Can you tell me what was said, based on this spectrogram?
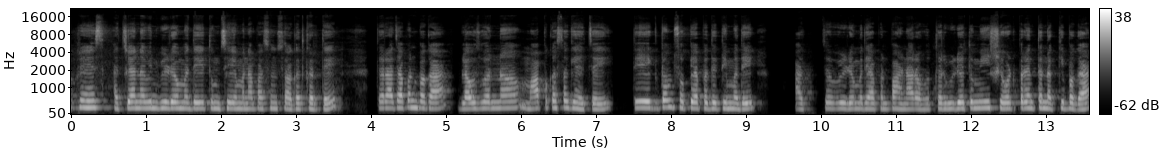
फ्रेंड्स आजच्या नवीन व्हिडिओमध्ये तुमचे मनापासून स्वागत करते. तर आज आपण बघा ब्लाऊजवरनं माप कसं घ्यायचं आहे ते एकदम सोप्या पद्धतीमध्ये आजच्या व्हिडिओमध्ये आपण पाहणार आहोत. तर व्हिडिओ तुम्ही शेवटपर्यंत नक्की बघा.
